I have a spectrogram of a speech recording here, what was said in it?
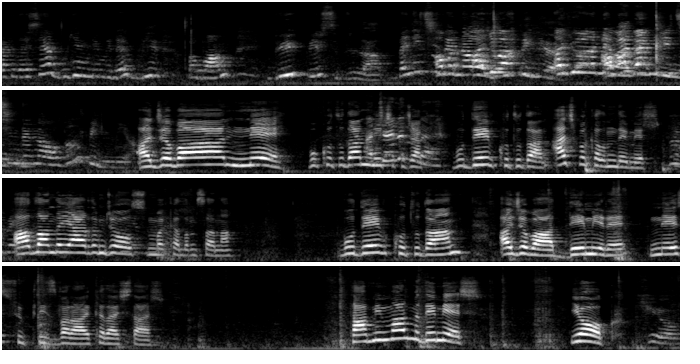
arkadaşlar. Bugün Demir'e bir babam büyük bir sürpriz aldı. Ben içinde Ama ne acaba- olduğunu biliyorum. acaba ne Ama var? Ben Demir bilmiyorum. içinde ne olduğunu bilmiyor. Acaba ne? Bu kutudan ne çıkacak? mı? Bu dev kutudan. Aç bakalım Demir. Ablan da yardımcı olsun bakalım sana. Bu dev kutudan acaba Demir'e ne sürpriz var arkadaşlar? Tahmin var mı Demir? Yok. Yok.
